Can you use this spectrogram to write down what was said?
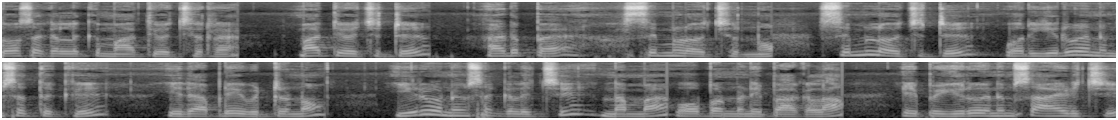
தோசைக்கல்லுக்கு மாற்றி வச்சிடுறேன். மாற்றி வச்சுட்டு அடுப்பை சிம்மில் வச்சிடணும். சிம்மில் வச்சுட்டு ஒரு இருபது நிமிஷத்துக்கு இதை அப்படியே விட்டுறணும் இருபது நிமிஷம் கழித்து நம்ம ஓப்பன் பண்ணி பார்க்கலாம். இப்போ இருபது நிமிஷம் ஆயிடுச்சு.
